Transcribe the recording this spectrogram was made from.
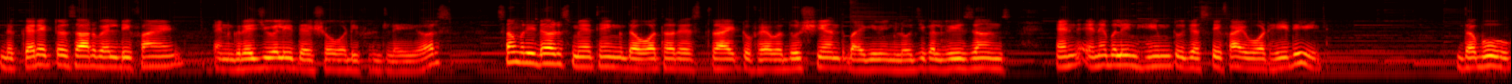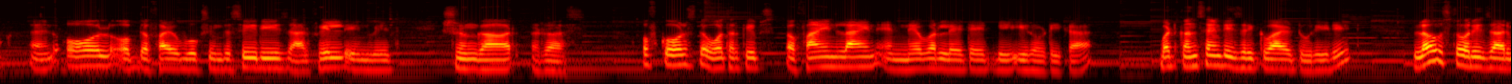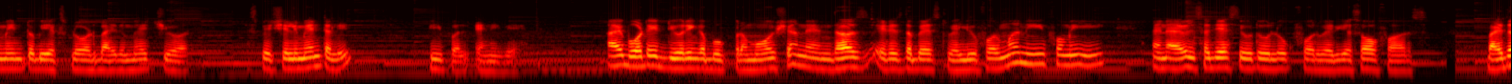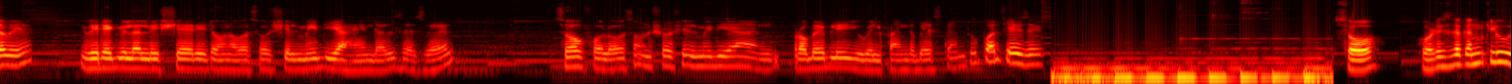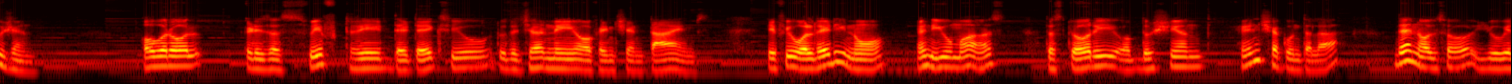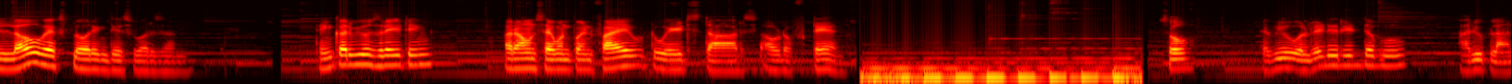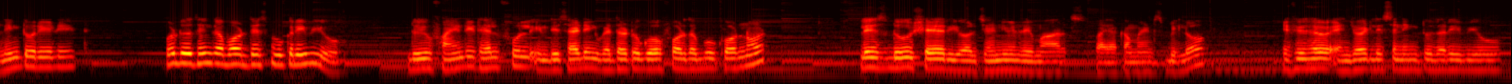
The characters are well defined and gradually they show different layers. Some readers may think the author has tried to favor Dushyant by giving logical reasons and enabling him to justify what he did. The book and all of the five books in the series are filled in with Shringar Ras. Of course, the author keeps a fine line and never let it be erotica, but consent is required to read it. Love stories are meant to be explored by the mature, especially mentally, people anyway. I bought it during a book promotion and thus it is the best value for money for me and I will suggest you to look for various offers. By the way, we regularly share it on our social media handles as well. So follow us on social media and probably you will find the best time to purchase it. So, what is the conclusion? Overall, it is a swift read that takes you to the journey of ancient times. If you already know, and you must, the story of Dushyant and Shakuntala, then also you will love exploring this version. Thinker Thinkerviews rating around 7.5 to 8 stars out of 10. So, have you already read the book? Are you planning to read it? What do you think about this book review? Do you find it helpful in deciding whether to go for the book or not? Please do share your genuine remarks via comments below. If you have enjoyed listening to the review,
